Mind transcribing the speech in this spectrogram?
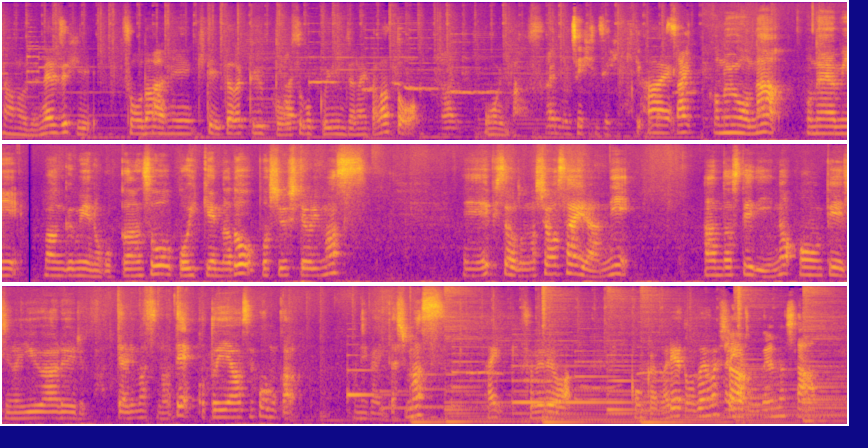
なのでねぜひ相談に来ていただけるとはいすごくいいんじゃないかなとは思います。い。はい、もうぜひぜひ来てください。このようなお悩み番組へのご感想ご意見などを募集しております、えーエピソードの詳細欄にアンドステディのホームページの URL が貼ってありますのでお問い合わせフォームからお願いいたしますはいそれでは今回もありがとうございましたありがとうございました。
